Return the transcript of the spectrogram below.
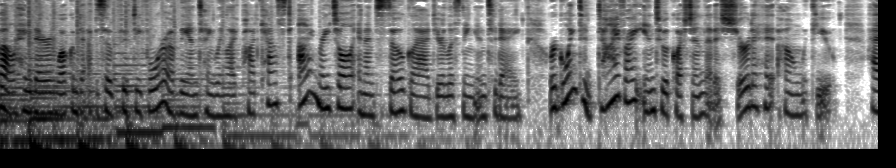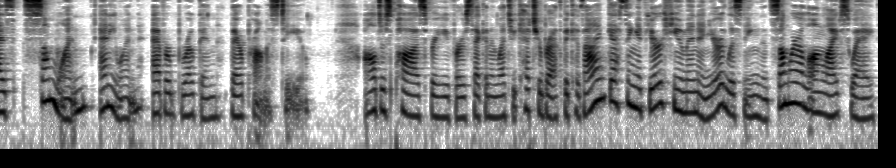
Well, hey there, and welcome to episode 54 of the Untangling Life podcast. I'm Rachel, and I'm so glad you're listening in today. We're going to dive right into a question that is sure to hit home with you. Has someone, anyone, ever broken their promise to you? I'll just pause for you for a second and let you catch your breath because I'm guessing if you're human and you're listening, then somewhere along life's way,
